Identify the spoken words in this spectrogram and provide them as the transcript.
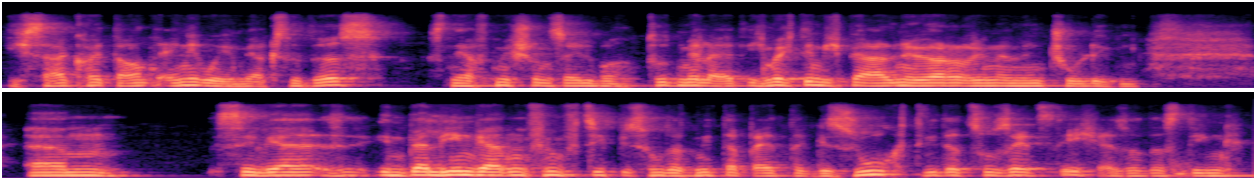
ich sage heute dauernd anyway, merkst du das? Das nervt mich schon selber. Tut mir leid. Ich möchte mich bei allen Hörerinnen entschuldigen. Ähm, Sie wär, in Berlin werden 50 bis 100 Mitarbeiter gesucht, wieder zusätzlich. Also das Ding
